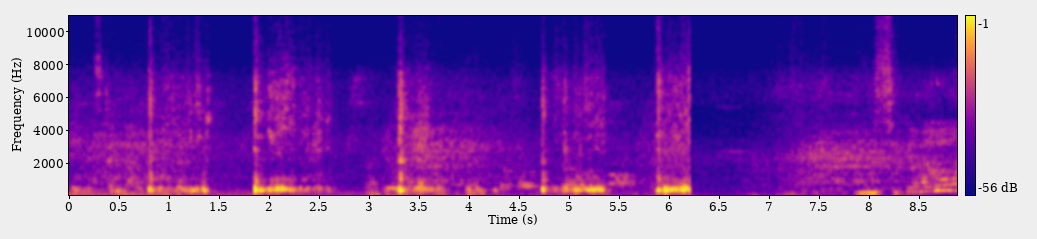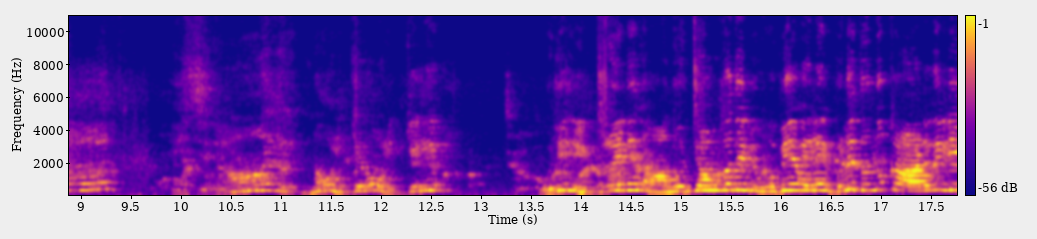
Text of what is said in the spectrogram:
ടേസ്റ്റ് ഉണ്ടാവും ഒരു ലിറ്ററിന് നാനൂറ്റമ്പത് രൂപയെ വില. ഇവിടെ ഇതൊന്നും കാണുന്നില്ലേ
